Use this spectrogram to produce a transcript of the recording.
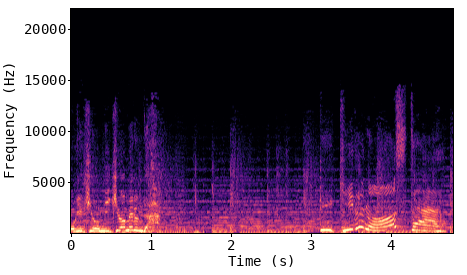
撃を見極めるんだ。できるの？スター。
